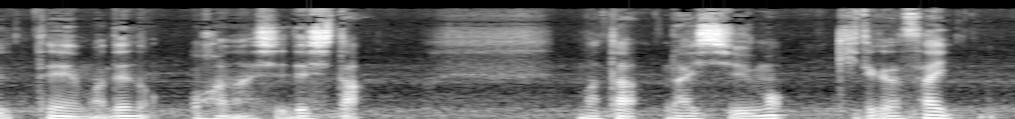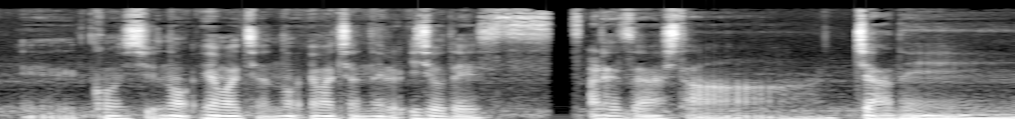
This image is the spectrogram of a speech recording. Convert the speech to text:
うテーマでのお話でした。また来週も聞いてください、えー、今週の山ちゃんの山チャンネル以上です。ありがとうございました。じゃあね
